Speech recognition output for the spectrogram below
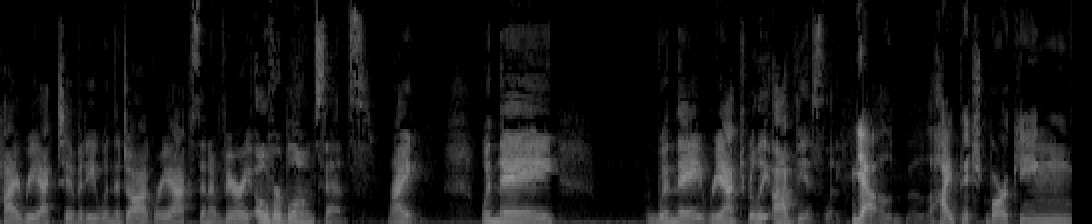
high reactivity when the dog reacts in a very overblown sense, right? When they when they react really obviously. Yeah, high pitched barking,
